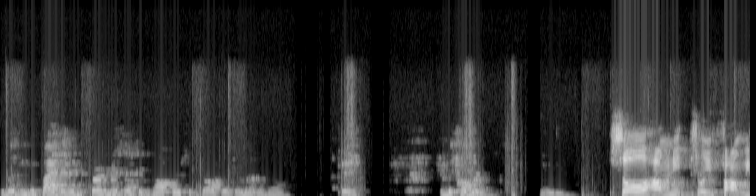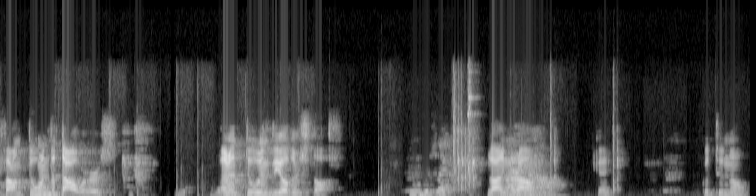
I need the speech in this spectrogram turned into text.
Because you can find them in furnaces and hoppers and droppers. You'll never know. Okay. In the cupboard. So how many? So we found we found two in the towers Yeah. and then two in the other stuff Two just like lying lying around. Okay. Good to know.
